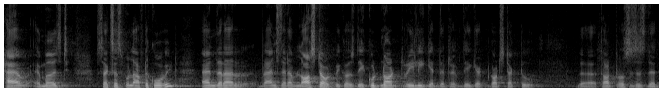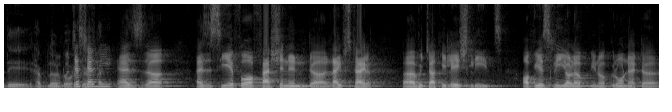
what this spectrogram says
have emerged successful after COVID. And there are brands that have lost out because they could not really get the drift. They get, got stuck to the thought processes that they have learned over Just tell me, as, uh, as a CFO of fashion and uh, lifestyle, uh, which Akhilesh leads, obviously you'll have you know, grown at a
